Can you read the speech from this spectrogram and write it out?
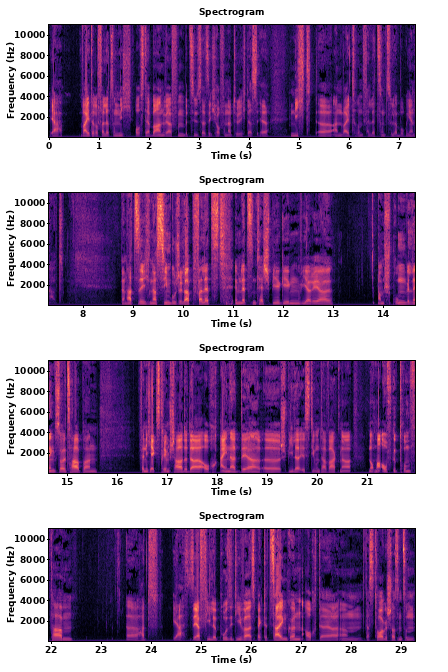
ja, weitere Verletzungen nicht aus der Bahn werfen, beziehungsweise ich hoffe natürlich, dass er nicht äh, an weiteren Verletzungen zu laborieren hat. Dann hat sich Nassim Bougelab verletzt im letzten Testspiel gegen Villarreal. Am Sprunggelenk soll es hapern. Fände ich extrem schade, da auch einer der äh, Spieler ist, die unter Wagner nochmal aufgetrumpft haben. Äh, hat ja, sehr viele positive Aspekte zeigen können. Auch der, ähm, das Tor geschossen zum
